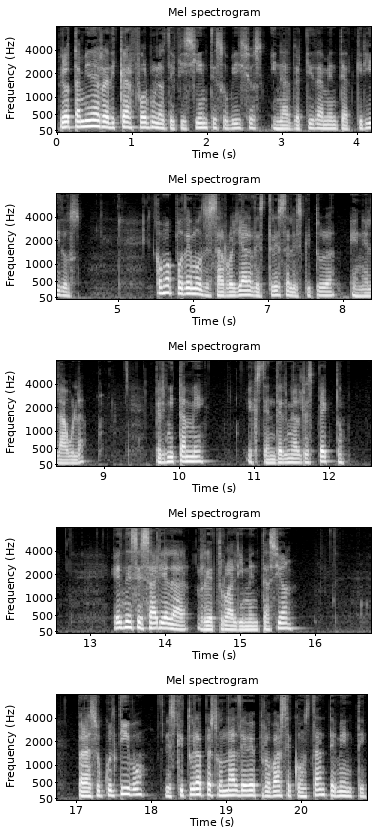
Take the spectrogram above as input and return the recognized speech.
pero también erradicar fórmulas deficientes o vicios inadvertidamente adquiridos. ¿Cómo podemos desarrollar la destreza de la escritura en el aula? Permítame extenderme al respecto. Es necesaria la retroalimentación. Para su cultivo, la escritura personal debe probarse constantemente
